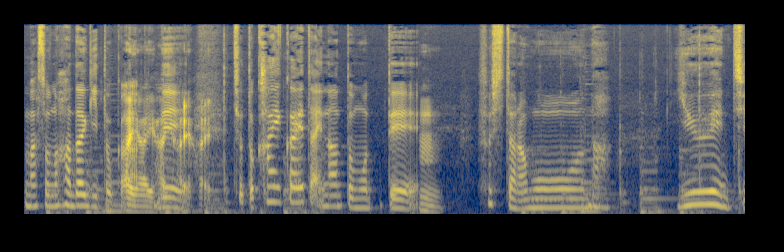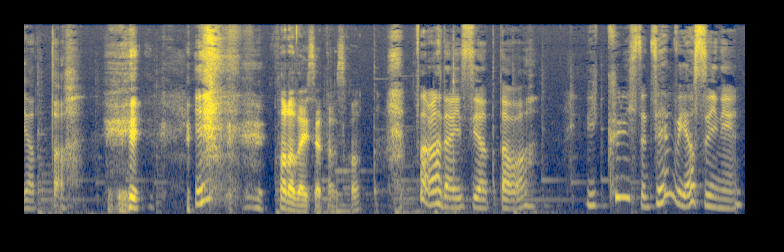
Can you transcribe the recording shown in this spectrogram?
まあ、その肌着とかはいはいはいはいではい。ちょっと買い替えたいなと思って、うん。そしたらもうな遊園地やった。え？パラダイスやったんですか？パラダイスやったわ。びっくりした。全部安いねん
